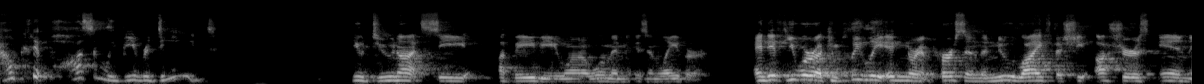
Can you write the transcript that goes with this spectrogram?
How could it possibly be redeemed? You do not see a baby when a woman is in labor. And if you were a completely ignorant person, the new life that she ushers in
